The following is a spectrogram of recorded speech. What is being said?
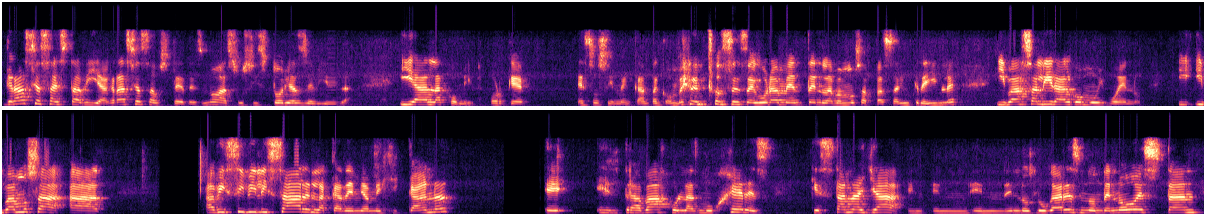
gracias a esta vía, gracias a ustedes, ¿no? A sus historias de vida y a la comida, porque eso sí, me encanta comer, entonces seguramente la vamos a pasar increíble y va a salir algo muy bueno. Y, vamos a, visibilizar en la Academia Mexicana eh, el trabajo, las mujeres que están allá en, los lugares donde no están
